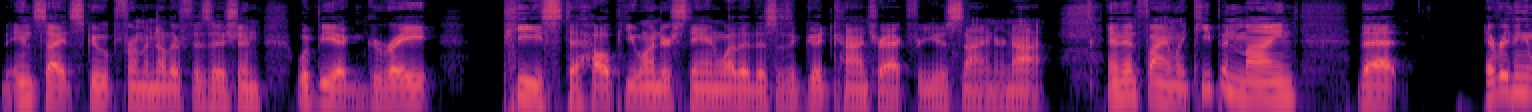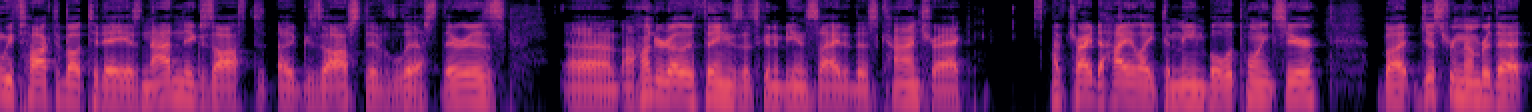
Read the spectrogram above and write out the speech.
the inside scoop from another physician would be a great piece to help you understand whether this is a good contract for you to sign or not. And then finally, keep in mind that everything that we've talked about today is not an exhaust, exhaustive list. There is uh, a uh, hundred other things that's going to be inside of this contract. I've tried to highlight the main bullet points here, but just remember that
